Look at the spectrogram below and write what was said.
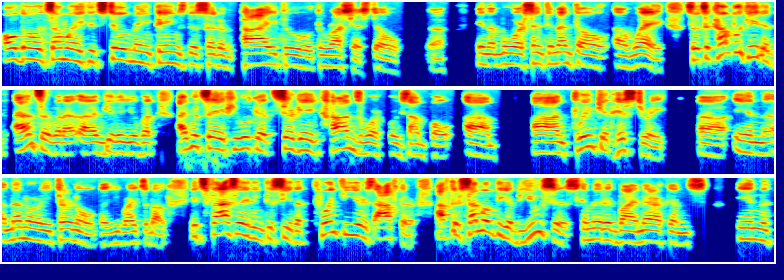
although in some ways it still maintains this sort of tie to, to Russia still uh, in a more sentimental uh, way. So it's a complicated answer what I, am giving you, but I would say if you look at Sergei Kan's work, for example, um, on Tlingit history, uh, in A Memory Eternal that he writes about. It's fascinating to see that 20 years after, after some of the abuses committed by Americans in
